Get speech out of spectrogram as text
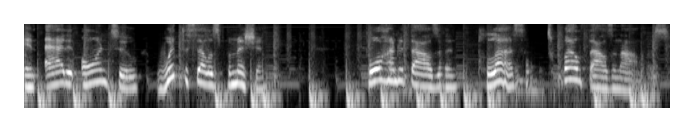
and add it on to, with the seller's permission, 400,000 plus $12,000.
